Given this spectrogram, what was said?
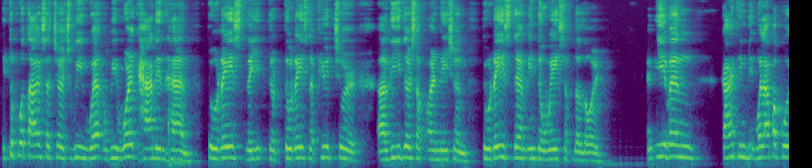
ito po tayo sa church we we work hand in hand to raise the to, to raise the future uh, leaders of our nation to raise them in the ways of the Lord. And even kahit hindi wala pa po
